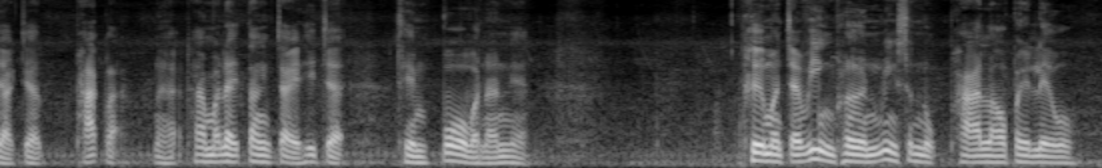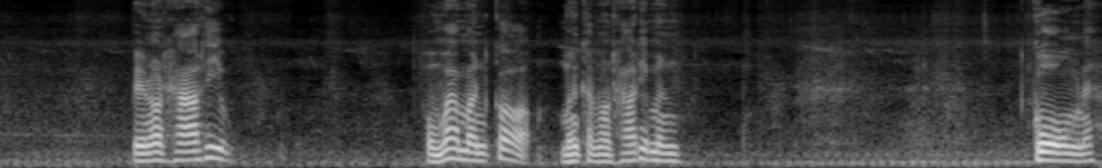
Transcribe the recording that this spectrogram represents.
อยากจะพักละนะฮะถ้าไม่ได้ตั้งใจที่จะเทมโปวันนั้นเนี่ย คือมันจะวิ่งเพลินวิ่งสนุกพาเราไปเร็ว เป็นรองเท้าที่ ผมว่ามันก็เหมือนกับรองเท้าที่มัน โกงนะ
